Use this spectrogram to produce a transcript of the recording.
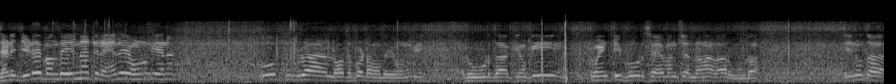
ਜਾਣੀ ਜਿਹੜੇ ਬੰਦੇ ਇਹਨਾਂ 'ਚ ਰਹਿੰਦੇ ਹੋਣਗੇ ਨਾ, ਉਹ ਪੂਰਾ ਲੁੱਤ ਪਟਾਉਂਦੇ ਹੋਣਗੇ ਰੋਡ ਦਾ, ਕਿਉਂਕਿ 24/7 ਚੱਲਣ ਵਾਲਾ ਰੋਡ ਆ। ਇਹਨੂੰ ਤਾਂ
